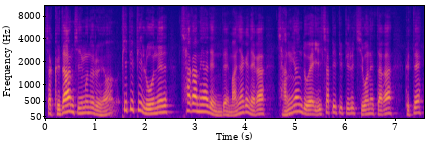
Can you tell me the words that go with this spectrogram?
자, 그 다음 질문으로요. PPP 론을 차감해야 되는데 만약에 내가 작년도에 1차 PPP를 지원했다가 그때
